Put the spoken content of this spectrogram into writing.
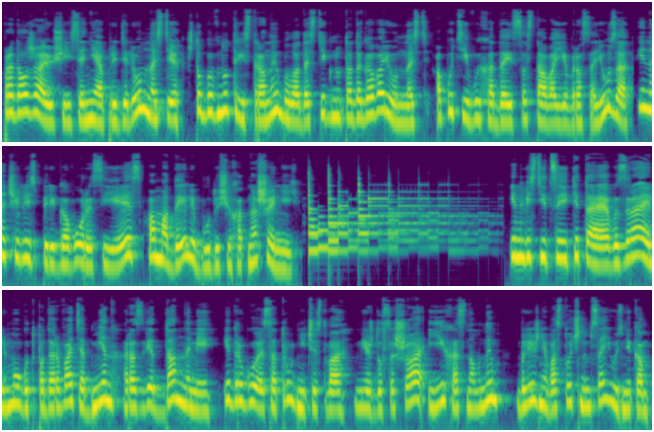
продолжающейся неопределенности, чтобы внутри страны была достигнута договоренность о пути выхода из состава Евросоюза и начались переговоры с ЕС о модели будущих отношений. Инвестиции Китая в Израиль могут подорвать обмен разведданными и другое сотрудничество между США и их основным ближневосточным союзником,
